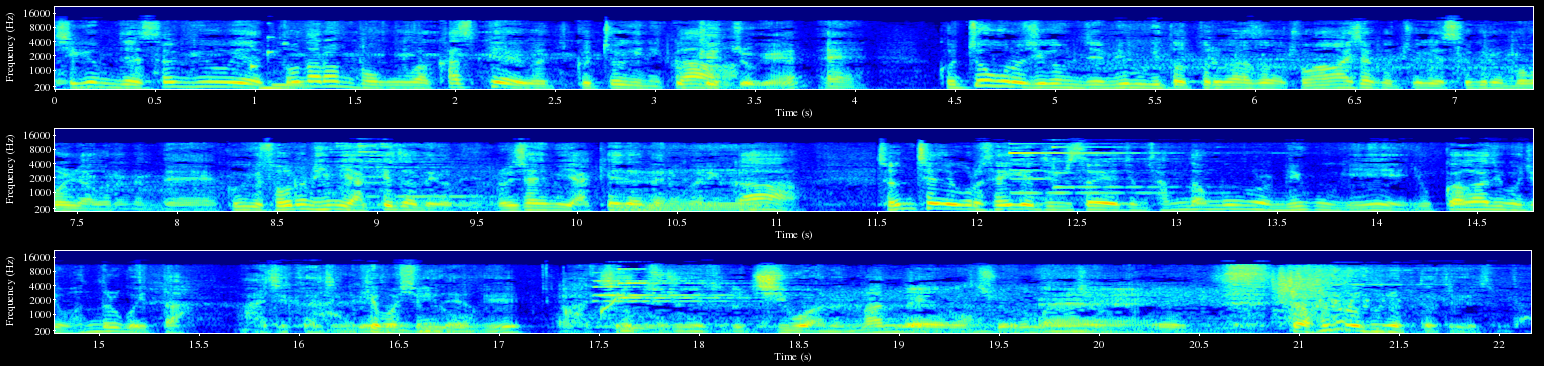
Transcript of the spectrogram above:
지금 이제 석유의 또 다른 보고가 카스피아 그- 그쪽이니까. 끝에 쪽에? 예. 그쪽으로 지금 이제 미국이 또 들어가서 중앙아시아 그쪽에 석유를 먹으려고 그러는데 거기 소련 힘이 약해져 되거든요. 러시아 힘이 약해져 음. 되는 거니까 전체적으로 세계 질서의 지금 상당 부분을 미국이 유가 가지고 지금 흔들고 있다. 아직까지 이렇게 보시면 돼요. 미국이 아, 전투 중에서도 지원은 많네요. 네, 지원은 많죠. 네. 자, 한준호 분석 부탁드리겠습니다.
